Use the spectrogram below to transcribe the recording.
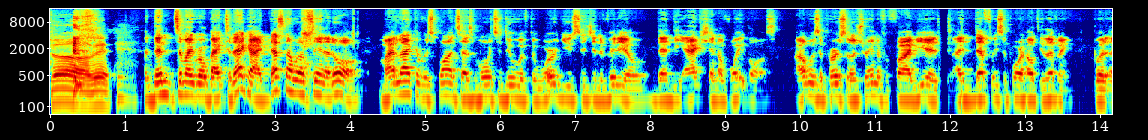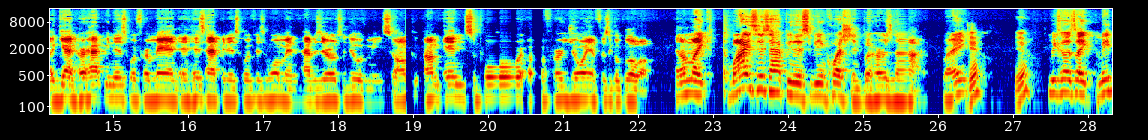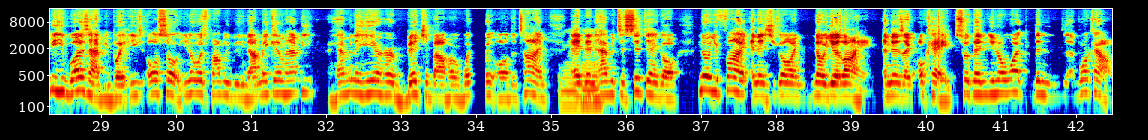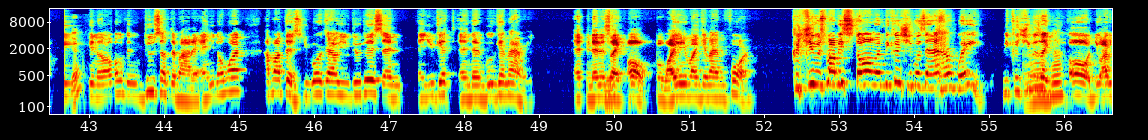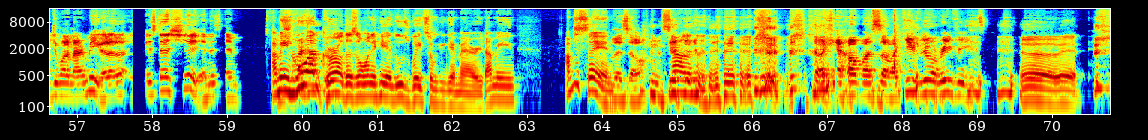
Oh man. And then somebody wrote back to that guy, that's not what I'm saying at all. My lack of response has more to do with the word usage in the video than the action of weight loss. I was a personal trainer for five years. I definitely support healthy living. But again, her happiness with her man and his happiness with his woman have zero to do with me. So I'm, I'm in support of her joy and physical glow up. And I'm like, why is his happiness being questioned, but hers not? Right? Yeah. Yeah. because like maybe he was happy, but he's also, you know, what's probably not making him happy? Having to hear her bitch about her weight all the time, and then Mhm. having to sit there and go, "No, you're fine," and then she going, "No, you're lying," and then it's like, okay, so then you know what? Then work out, Yeah. you know, then do something about it, and you know what? How about this? You work out, you do this, and and you get, and then we'll get married, and then it's Yeah. like, oh, but why didn't you want to get married before? Because she was probably stalling because she wasn't at her weight. Because she was like, Mhm. "Oh, you why would you want to marry me?" Uh, It's that shit, and it's and I mean, sure who a girl doesn't want to hear lose weight so we can get married? I mean, I'm just saying. Lizzo. I can't help myself. I keep doing repeats. oh man.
